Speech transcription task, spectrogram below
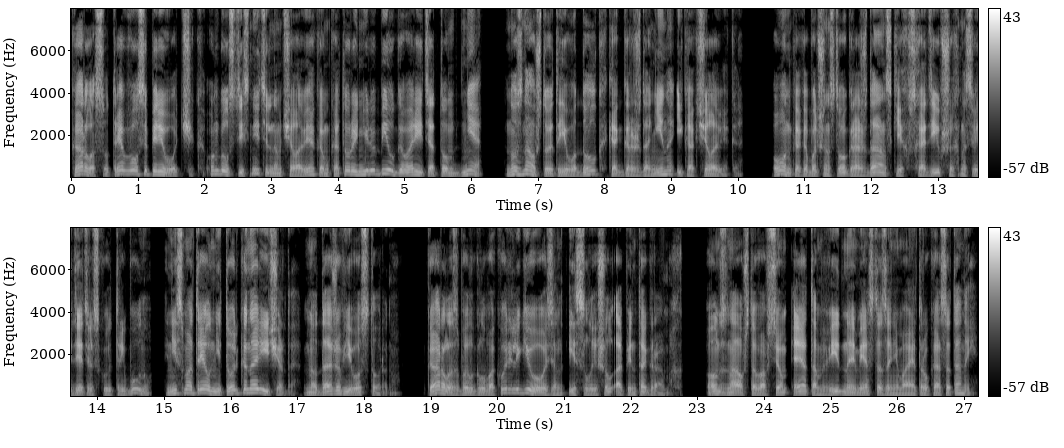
Карлосу требовался переводчик. Он был стеснительным человеком, который не любил говорить о том дне, но знал, что это его долг как гражданина и как человека. Он, как и большинство гражданских, всходивших на свидетельскую трибуну, не смотрел не только на Ричарда, но даже в его сторону. Карлос был глубоко религиозен и слышал о пентаграммах. Он знал, что во всем этом видное место занимает рука сатаны.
